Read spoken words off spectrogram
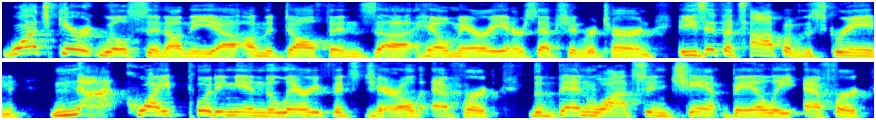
Watch Garrett Wilson on the uh, on the Dolphins uh, hail mary interception return. He's at the top of the screen, not quite putting in the Larry Fitzgerald effort, the Ben Watson, Champ Bailey effort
